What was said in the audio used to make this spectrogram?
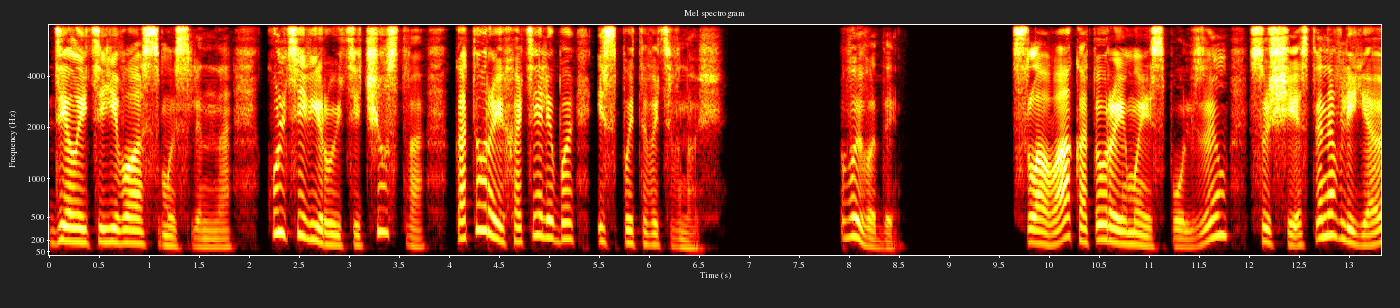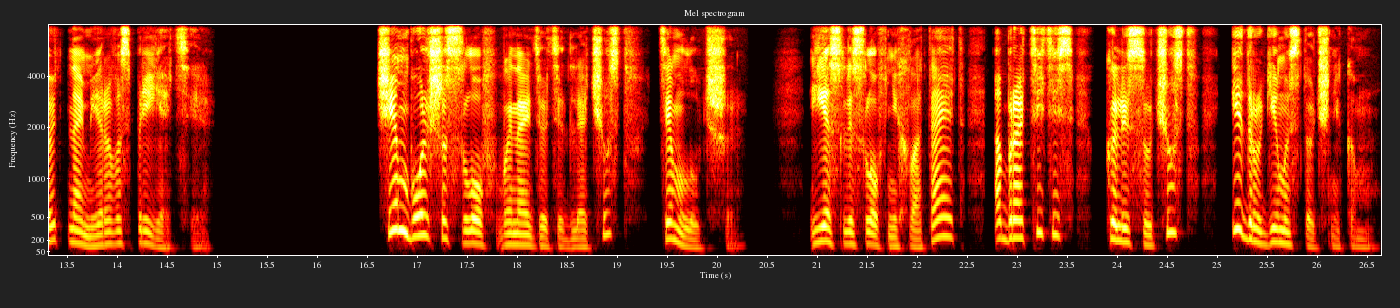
делайте его осмысленно, культивируйте чувства, которые хотели бы испытывать вновь. Выводы. Слова, которые мы используем, существенно влияют на мировосприятие. Чем больше слов вы найдете для чувств, тем лучше. Если слов не хватает, обратитесь к колесу чувств и другим источникам.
